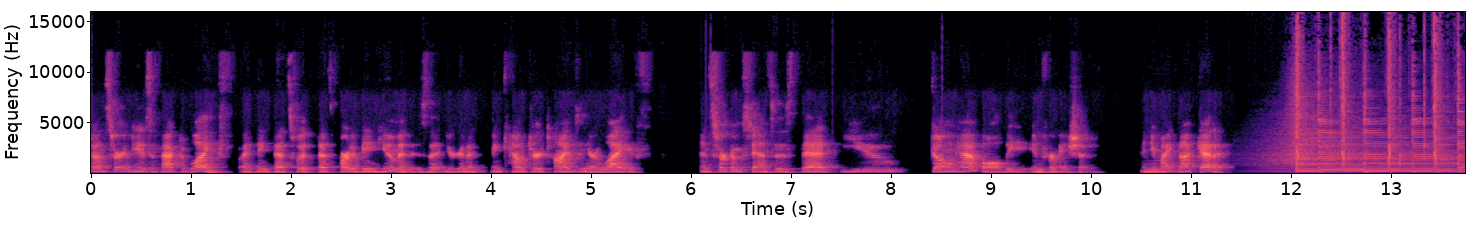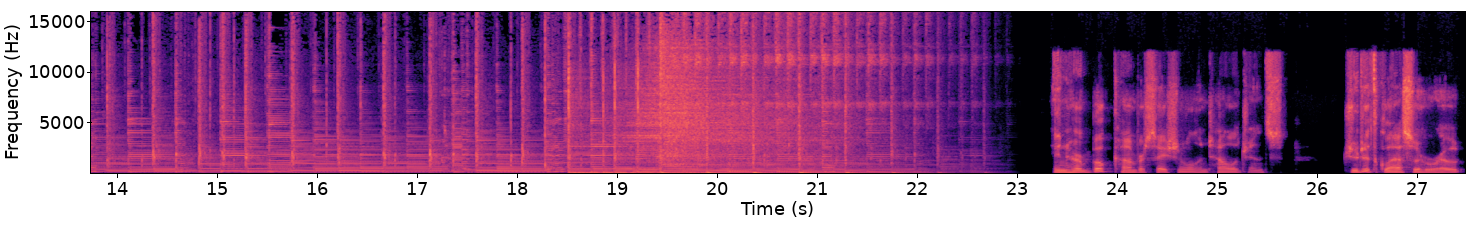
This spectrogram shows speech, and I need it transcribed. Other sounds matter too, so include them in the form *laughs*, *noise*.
uncertainty is a fact of life. I think that's what that's part of being human is that you're going to encounter times in your life and circumstances that you don't have all the information and you might not get it. In her book, Conversational Intelligence, Judith Glaser wrote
